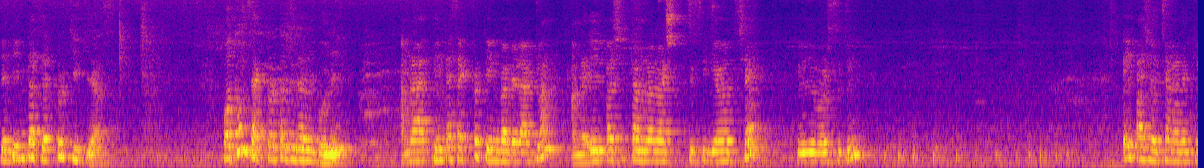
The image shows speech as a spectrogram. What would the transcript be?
যে তিনটা সেক্টর কি কি আছে? প্রথম সেক্টরটা যদি আমি বলি, আমরা তিনটা সেক্টর তিন ভাগে রাখলাম। আমরা এই পাশেরটা আমরা রাখতেছি গিয়ে হচ্ছে ইউনিভার্সিটি এই পাশে হচ্ছে আমাদের কি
